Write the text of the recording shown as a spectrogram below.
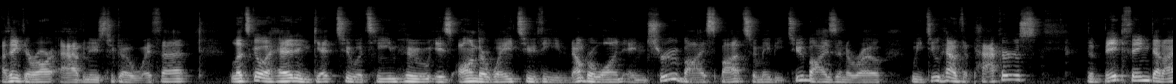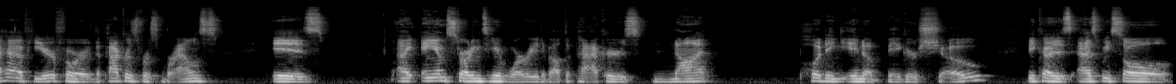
I think there are avenues to go with that let's go ahead and get to a team who is on their way to the number one and true buy spot. So maybe two buys in a row. We do have the Packers. The big thing that I have here for the Packers versus Browns is I am starting to get worried about the Packers not putting in a bigger show because as we saw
